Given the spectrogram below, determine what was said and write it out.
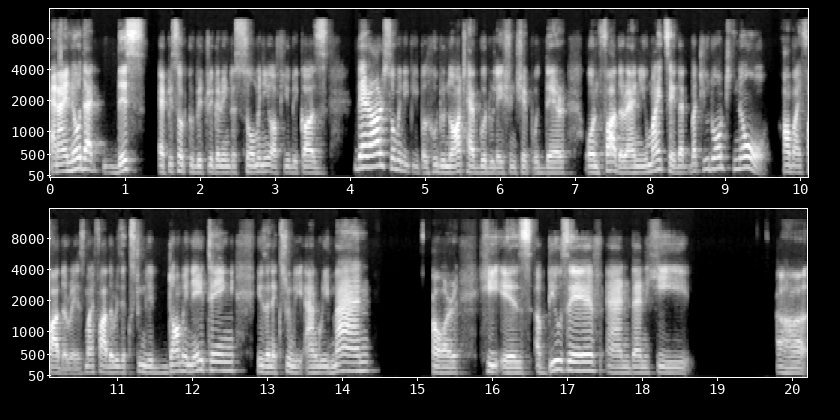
And I know that this episode could be triggering to so many of you because there are so many people who do not have good relationship with their own father and you might say that but you don't know how my father is my father is extremely dominating he's an extremely angry man or he is abusive and then he uh,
